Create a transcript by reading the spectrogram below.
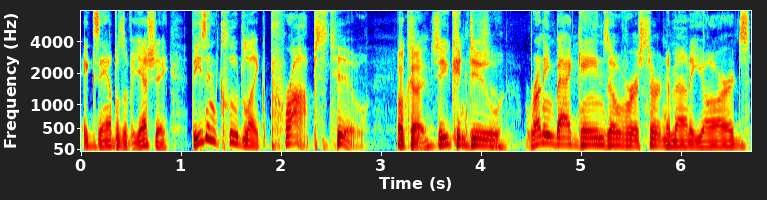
examples of it yesterday. These include like props too. Okay. So you can do running back gains over a certain amount of yards,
